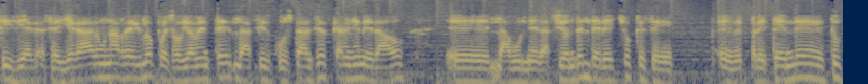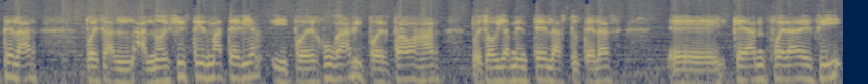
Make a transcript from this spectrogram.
si se llega a dar un arreglo, pues obviamente las circunstancias que han generado eh, la vulneración del derecho que se eh, pretende tutelar, pues al, no existir materia y poder jugar y poder trabajar, pues obviamente las tutelas quedan fuera de sí,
